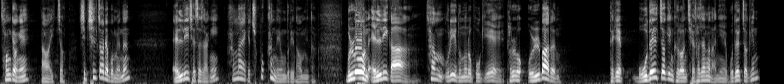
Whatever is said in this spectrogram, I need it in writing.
성경에 나와 있죠. 17절에 보면은 엘리 제사장이 한나에게 축복한 내용들이 나옵니다. 물론 엘리가 참 우리 눈으로 보기에 별로 올바른 되게 모델적인 그런 제사장은 아니에요. 모델적인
